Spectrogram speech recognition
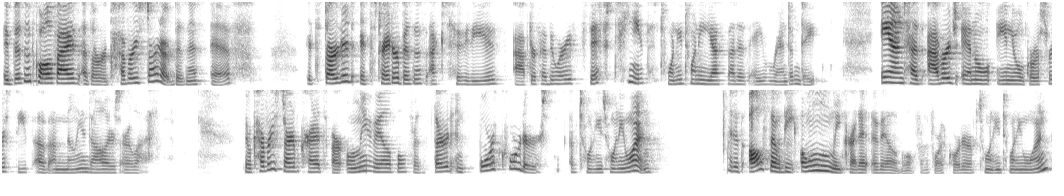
A business qualifies as a recovery startup business if it started its trade or business activities after February 15th, 2020. Yes, that is a random date and has average annual, annual gross receipts of a million dollars or less. The recovery startup credits are only available for the third and fourth quarters of 2021. It is also the only credit available for the fourth quarter of 2021.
